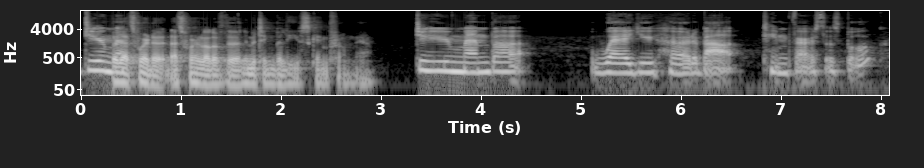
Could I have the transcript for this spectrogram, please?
do you remember? But that's where the that's where a lot of the limiting beliefs came from. Yeah. Do you remember where you heard about Tim Ferriss's book?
